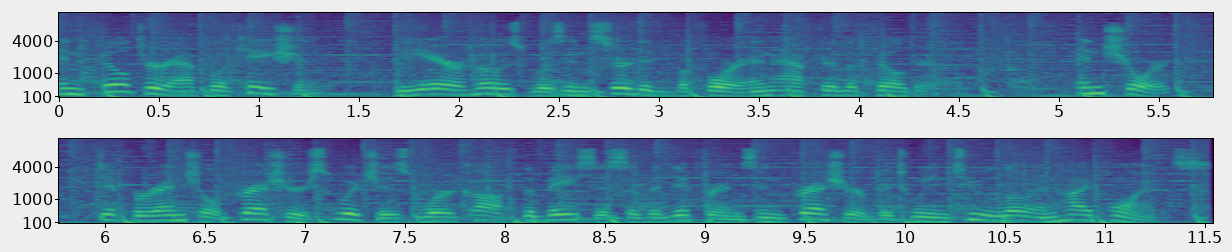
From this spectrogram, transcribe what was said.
In filter application, the air hose was inserted before and after the filter. In short, differential pressure switches work off the basis of a difference in pressure between two low and high points.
